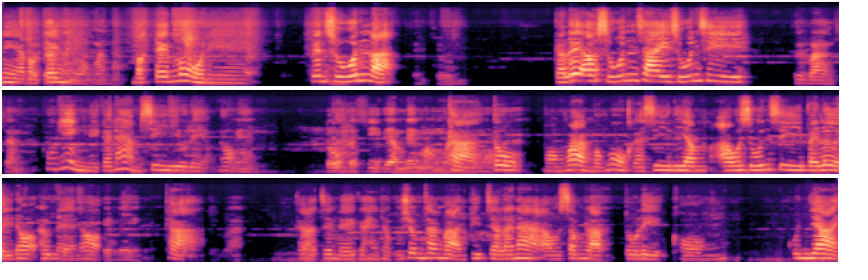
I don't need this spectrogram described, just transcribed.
แน่ๆบัเขากแตจะงอายุมันบักแตงโมนี่ เป็นศูนย์ล่ะเป็นศูนย์ ก็เลยเอาศูนย์ใส่ศูนย์สี่คือวางสั่นผู้หญิงนี่ก็น้ำสี่อยู่แล้วเนาะแม่นโต๊ะกับสี่เหลี่ยมได้หมองว่างค่ะโตะมองว่างบักโมกับสี่เหลี่ยมเอาศูนย์สี่ไปเลยเนาะคุณแม่เนาะไปเลยค่ะ ค่ะจังไดก็ให้ท่านผู้ชมทางบ้านพิจารณาเอาสำหรับตัวเลขของคุณยาย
